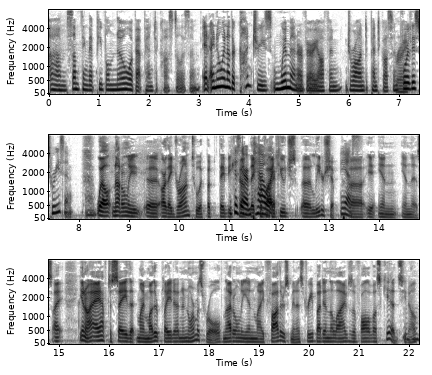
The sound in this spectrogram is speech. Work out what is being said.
um, something that people know about Pentecostalism? And I know in other countries, women are very often drawn to Pentecostalism for this reason. Well, not only uh, are they drawn to it, but they become empowered. provide huge uh, leadership Yes. uh, in in this. I you know I have to say that my mother played an enormous role not only in my father's ministry but in the lives of all of us kids. You know.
